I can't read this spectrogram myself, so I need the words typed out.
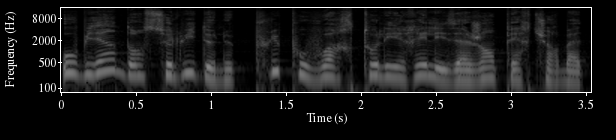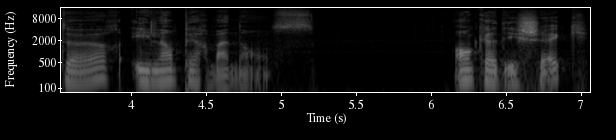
ou bien dans celui de ne plus pouvoir tolérer les agents perturbateurs et l'impermanence. En cas d'échec,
